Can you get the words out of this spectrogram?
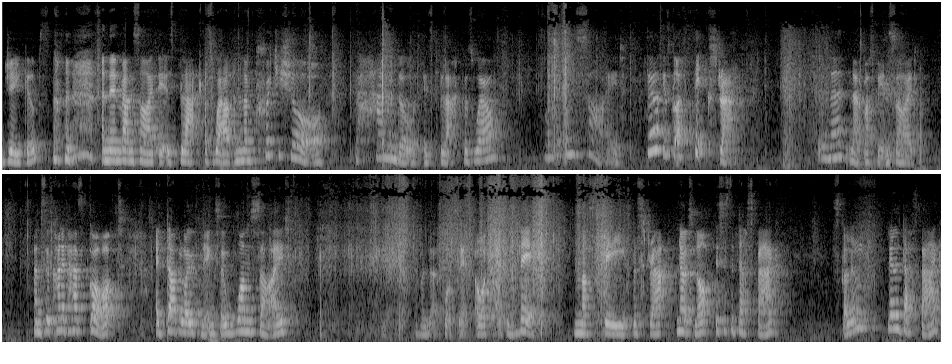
Jacobs. and then around the side it is black as well. And then I'm pretty sure the handle is black as well. Is it inside? I feel like it's got a thick strap in there? No, it must be inside. And so it kind of has got a double opening. So one side, have a look, what's this? Oh, okay, so this must be the strap. No, it's not. This is the dust bag. It's got a little, little dust bag.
